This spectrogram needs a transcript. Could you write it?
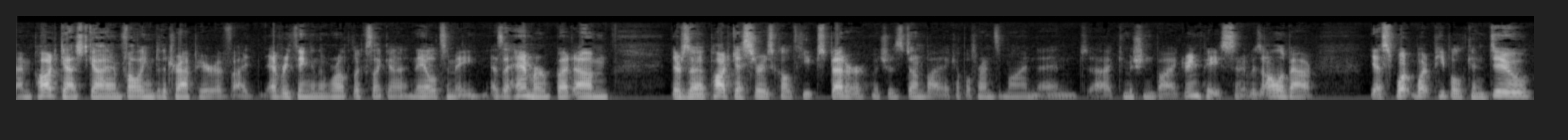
I'm podcast guy. I'm falling into the trap here of I, everything in the world looks like a nail to me as a hammer. But um, there's a podcast series called Heaps Better, which was done by a couple friends of mine and uh, commissioned by Greenpeace, and it was all about yes, what what people can do.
